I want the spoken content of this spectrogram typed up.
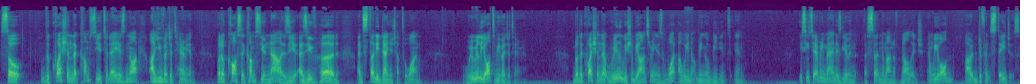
So the question that comes to you today is not, are you vegetarian? But of course, it comes to you now as, you, as you've heard and studied Daniel chapter 1. We really ought to be vegetarian. But the question that really we should be answering is, what are we not being obedient in? You see, to every man is given a certain amount of knowledge, and we all are at different stages.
